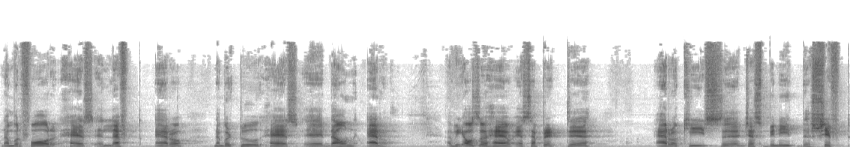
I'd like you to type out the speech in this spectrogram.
number 4 has a left arrow, number 2 has a down arrow. We also have a separate uh, arrow keys uh, just beneath the shift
